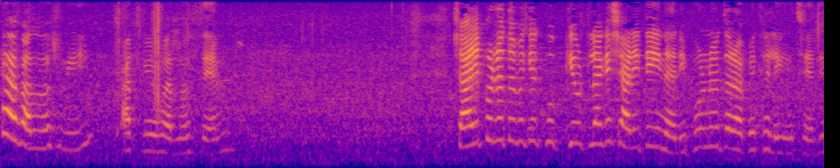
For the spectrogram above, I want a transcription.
হ্যাঁ ভালো আছি। আপনিও ভালো আছেন? শাড়ি পরে তোমাকে খুব কিউট লাগে, শাড়িতেই নারী পূর্ণতার অপেক্ষা লেগেছে। জি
